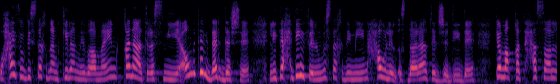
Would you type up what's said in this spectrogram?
وحيث بيستخدم كلا النظامين قناة رسمية أو مثل دردشة لتحديث المستخدمين حول الإصدارات الجديدة كما قد حصل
